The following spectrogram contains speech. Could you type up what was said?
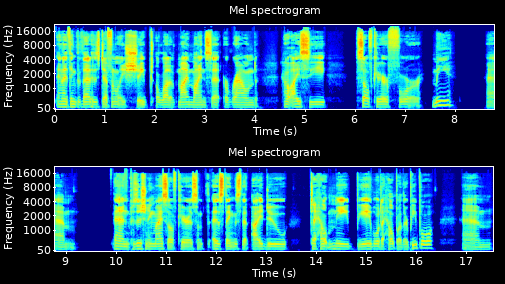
and I think that that has definitely shaped a lot of my mindset around how I see self-care for me um and positioning my self-care as some as things that I do to help me be able to help other people um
